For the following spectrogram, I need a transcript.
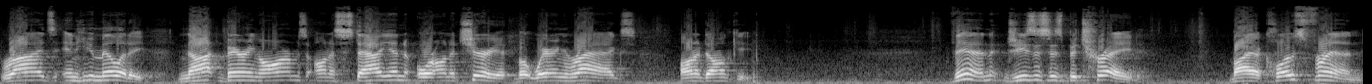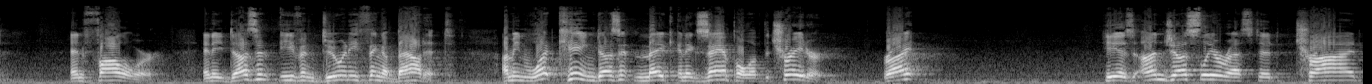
rides in humility, not bearing arms on a stallion or on a chariot, but wearing rags on a donkey. Then Jesus is betrayed by a close friend and follower and he doesn't even do anything about it. I mean, what king doesn't make an example of the traitor, right? He is unjustly arrested, tried,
